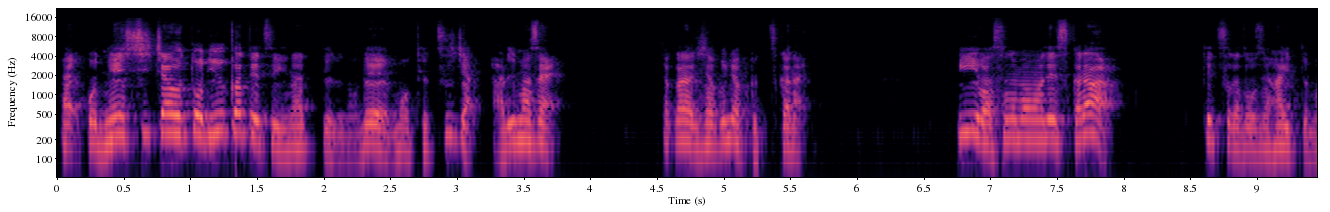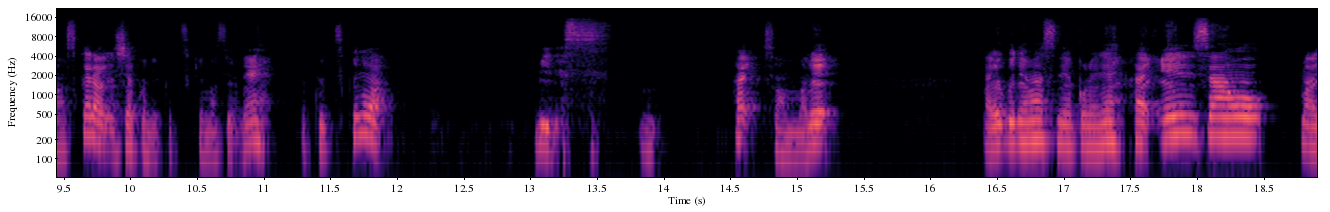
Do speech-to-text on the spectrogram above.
はい。これ熱しちゃうと硫化鉄になっているので、もう鉄じゃありません。だから磁石にはくっつかない。B はそのままですから、鉄が当然入ってますから磁石にくっつきますよね。くっつくのは B です。はい、3丸。あ、よく出ますね、これね。はい、塩酸を、まあ、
